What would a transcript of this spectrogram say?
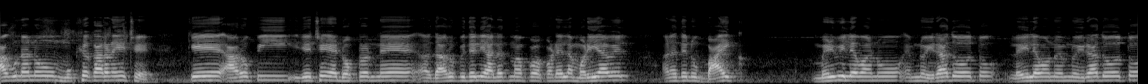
આ ગુનાનું મુખ્ય કારણ એ છે કે આરોપી જે છે એ ડૉક્ટરને દારૂ પીધેલી હાલતમાં પડેલા મળી આવેલ. અને તેનું બાઇક મેળવી લેવાનો એમનો ઈરાદો હતો, લઈ લેવાનો એમનો ઈરાદો હતો.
